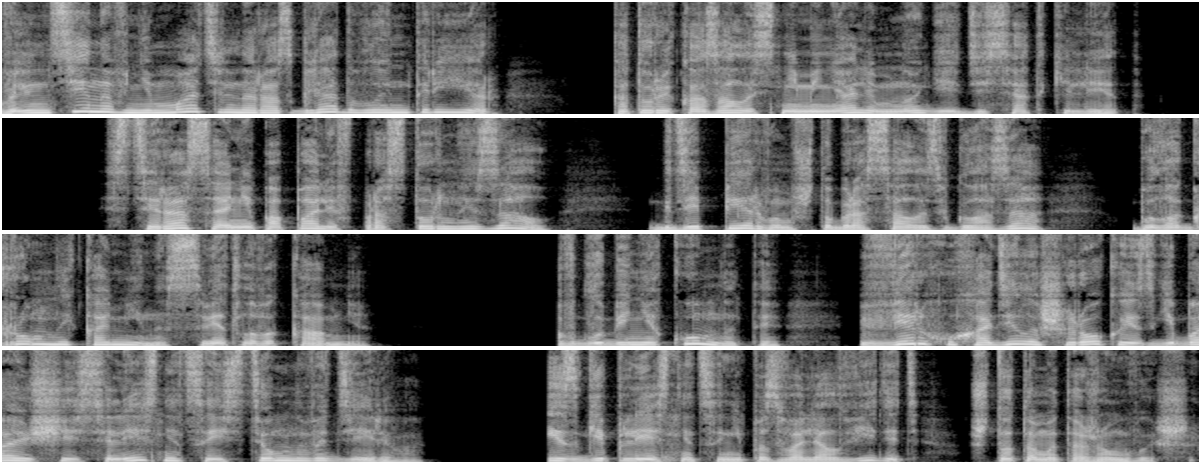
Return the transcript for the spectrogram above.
Валентина внимательно разглядывала интерьер, который, казалось, не меняли многие десятки лет. С террасы они попали в просторный зал, где первым, что бросалось в глаза, был огромный камин из светлого камня. В глубине комнаты вверх уходила широкая изгибающаяся лестница из темного дерева. Изгиб лестницы не позволял видеть, что там этажом выше.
